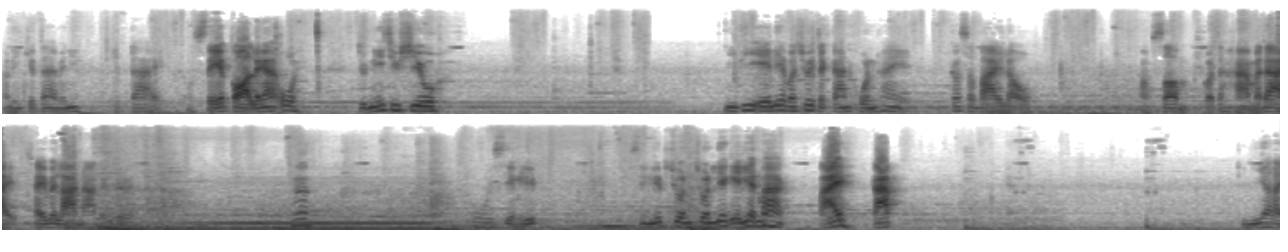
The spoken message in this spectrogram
อันนี้เก็บได้ไหมนี่ เก็บได้ เซฟก่อนเลยฮะโอ้ย จุดนี้ชิวๆ มีพี่เอเลี่ยนมาช่วยจัดการคนให้ก็สบายเรา เอาซ่อมกว่าจะหามาได้ใช้เวลานานเหลือเกินโอ้ยเสียงลิฟต์เสียงลิฟต์ชวนชวนเรียกเอเลี่ยนมาก ไปกลับ ทีนี้อะไร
